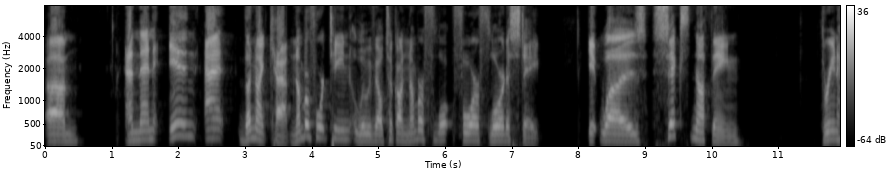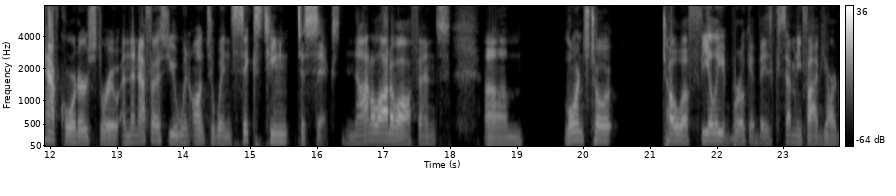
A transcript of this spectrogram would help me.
Um, and then in at the nightcap, number 14, Louisville took on number four, Florida State. It was six nothing, three and a half quarters through, and then FSU went on to win 16 to six. Not a lot of offense. Um, Lawrence to- Toafili broke a basic 75 yard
